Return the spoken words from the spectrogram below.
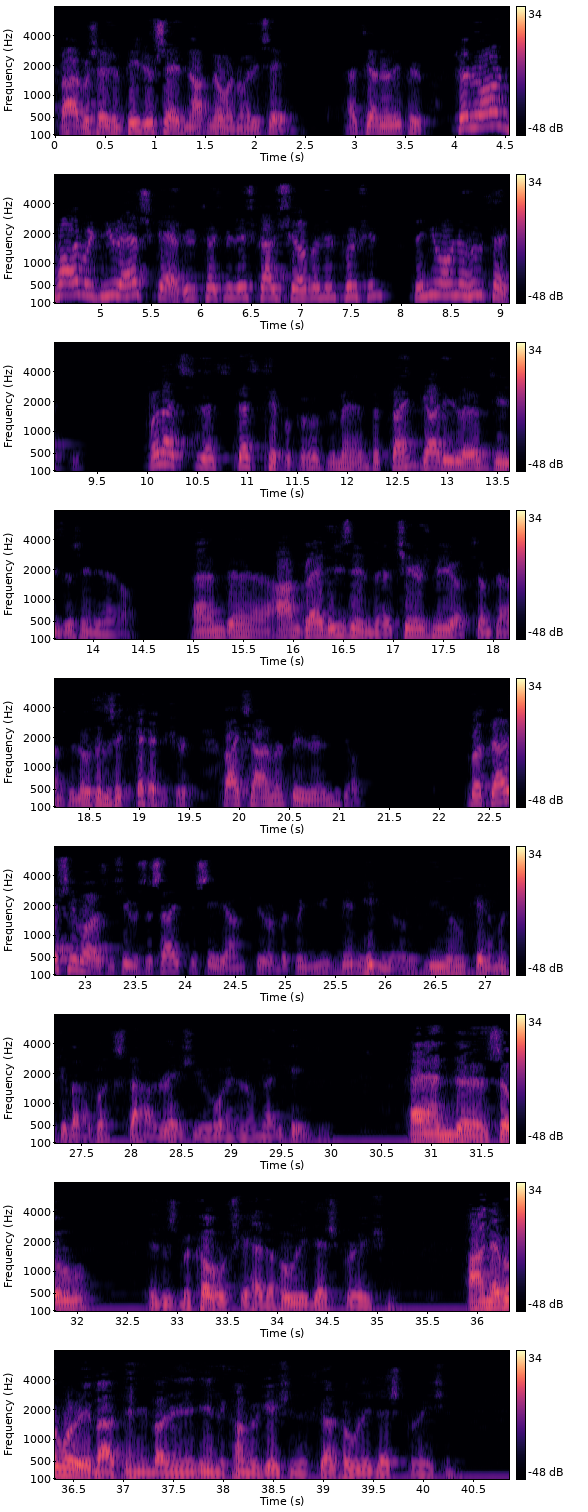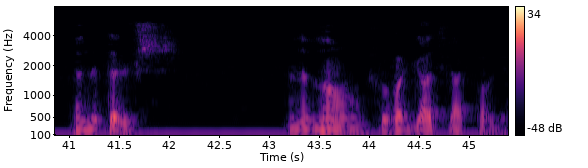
Bible says, and Peter said, not knowing what he said. That's generally true. Said, Lord, why would you ask that? Who touched me? This crowd shoving and pushing. Then you won't know who touched you. Well, that's, that's, that's typical of the man, but thank God he loves Jesus anyhow. And, uh, I'm glad he's in there. It cheers me up sometimes to know there's a character like Simon Peter in the But there she was, and she was a sight to see, I'm sure. But when you've been healed, you don't care much about what style dress you're wearing on that occasion. And uh, so it was because she had a holy desperation. I never worry about anybody in the congregation that's got holy desperation and the thirst and that longs for what God's got for you.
